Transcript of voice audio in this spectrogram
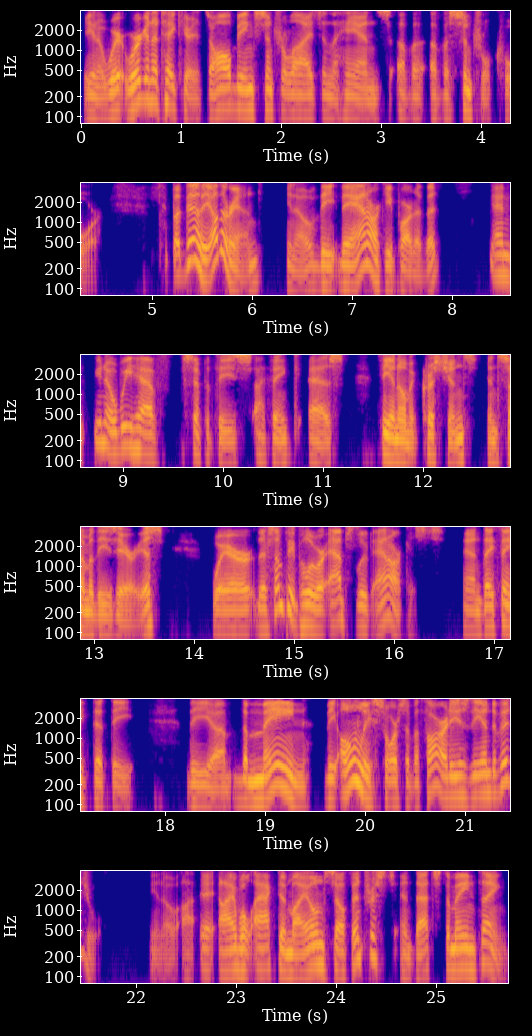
You know, we're, we're going to take care. It's all being centralized in the hands of a, of a central core. But then the other end, you know, the, the anarchy part of it. And, you know, we have sympathies, I think, as theonomic Christians in some of these areas where there's some people who are absolute anarchists and they think that the, the, uh, the main, the only source of authority is the individual. You know, I, I will act in my own self interest, and that's the main thing.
